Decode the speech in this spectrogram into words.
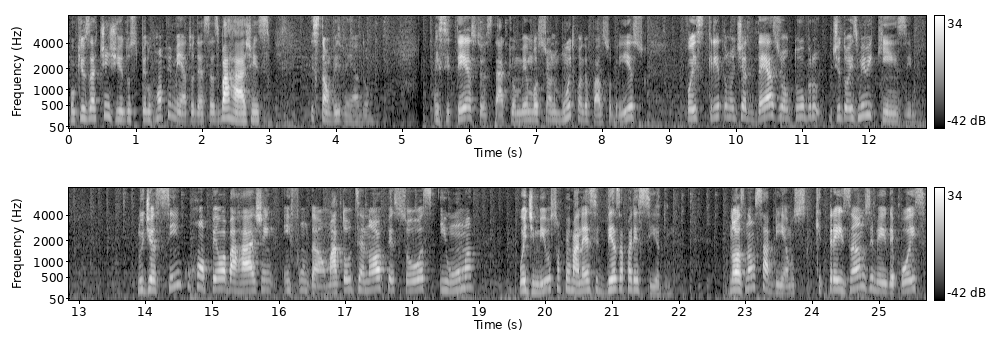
o que os atingidos pelo rompimento dessas barragens estão vivendo. Esse texto, está que eu me emociono muito quando eu falo sobre isso, foi escrito no dia 10 de outubro de 2015 no dia 5, rompeu a barragem em Fundão, matou 19 pessoas e uma, o Edmilson, permanece desaparecido. Nós não sabíamos que três anos e meio depois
